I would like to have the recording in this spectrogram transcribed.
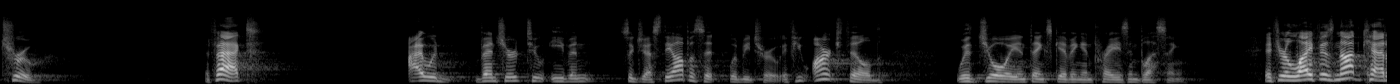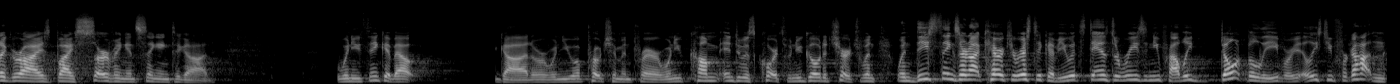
true. In fact, I would venture to even suggest the opposite would be true. If you aren't filled with joy and thanksgiving and praise and blessing, if your life is not categorized by serving and singing to God, when you think about God or when you approach Him in prayer, when you come into His courts, when you go to church, when, when these things are not characteristic of you, it stands to reason you probably don't believe, or at least you've forgotten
